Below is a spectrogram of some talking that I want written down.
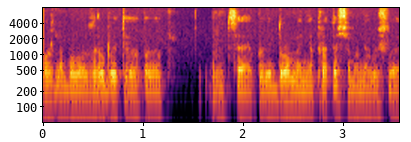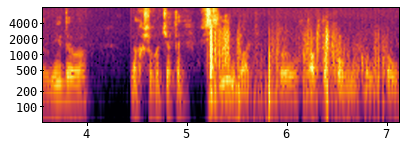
можна було зробити е, це повідомлення про те, що в мене вийшло відео. Якщо хочете всі бачити, то ставте повний колокол.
